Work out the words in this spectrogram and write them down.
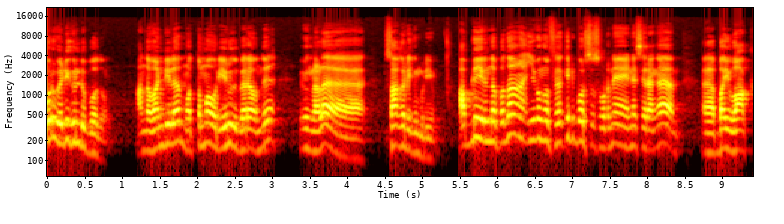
ஒரு வெடிகுண்டு போதும். அந்த வண்டியில மொத்தமா ஒரு இருபது பேரை வந்து இவங்களால சாகடிக்க முடியும். அப்படி இருந்தப்போ தான் இவங்க செக்யூரிட்டி போர்சஸ் உடனே என்ன செய்கிறாங்க பை வாக்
